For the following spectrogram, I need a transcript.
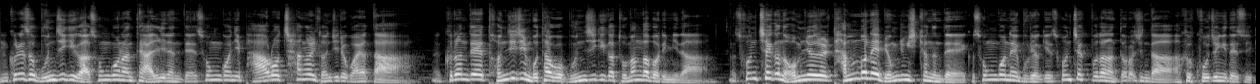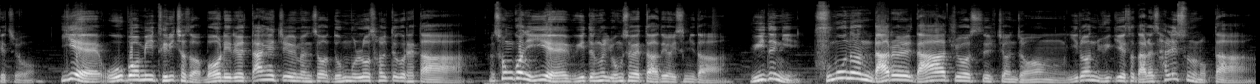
음, 그래서 문지기가 송건한테 알리는데 송건이 바로 창을 던지려고 하였다. 그런데 던지진 못하고 문지기가 도망가 버립니다. 손책은 엄려를 단번에 명중시켰는데 그 송건의 무력이 손책보다는 떨어진다. 그 고증이 될 수 있겠죠. 이에 오범이 들이쳐서 머리를 땅에 찌으면서 눈물로 설득을 했다. 송건이 이에 위등을 용서했다 되어 있습니다. 위등이 부모는 나를 낳아주었을지언정 이런 위기에서 나를 살릴 수는 없다.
